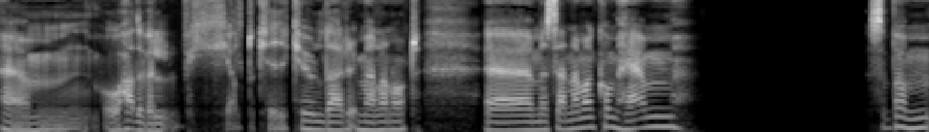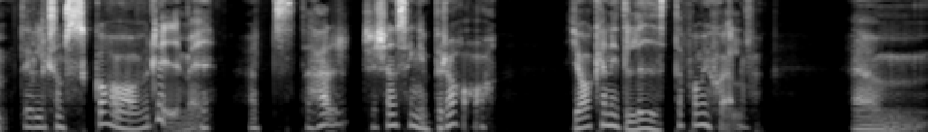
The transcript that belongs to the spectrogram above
Um, och hade väl helt okej kul där emellanåt. Uh, men sen när man kom hem så bara, det liksom skavde i mig. Att det här, det känns inget bra. Jag kan inte lita på mig själv. Um,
